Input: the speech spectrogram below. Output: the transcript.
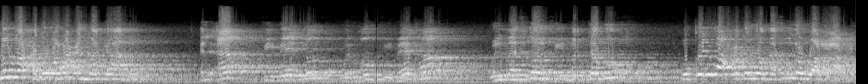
كل واحد هو راعي مكانه. الأب في بيته والأم في بيتها والمسؤول في مكتبه وكل واحد هو مسؤول هو راعي.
